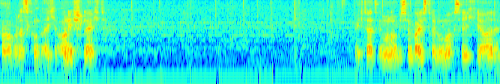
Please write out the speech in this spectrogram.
Aber das kommt eigentlich auch nicht schlecht. Wenn ich da jetzt immer noch ein bisschen weiß drüber mache, sehe ich gerade.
